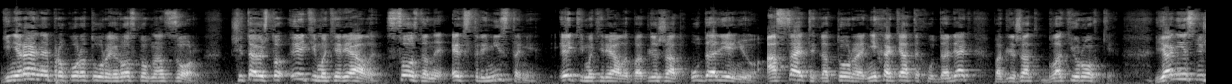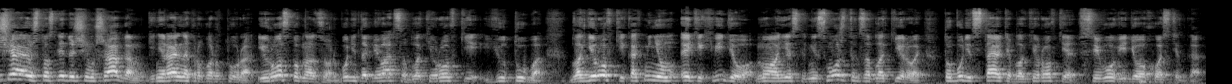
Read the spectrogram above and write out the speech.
Генеральная прокуратура и Роскомнадзор считают, что эти материалы созданы экстремистами, эти материалы подлежат удалению, а сайты, которые не хотят их удалять, подлежат блокировке. Я не исключаю, что следующим шагом Генеральная прокуратура и Роскомнадзор будет добиваться блокировки Ютуба. Блокировки как минимум этих видео, ну а если не сможет их заблокировать, то будет ставить о блокировке всего видеохостинга.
